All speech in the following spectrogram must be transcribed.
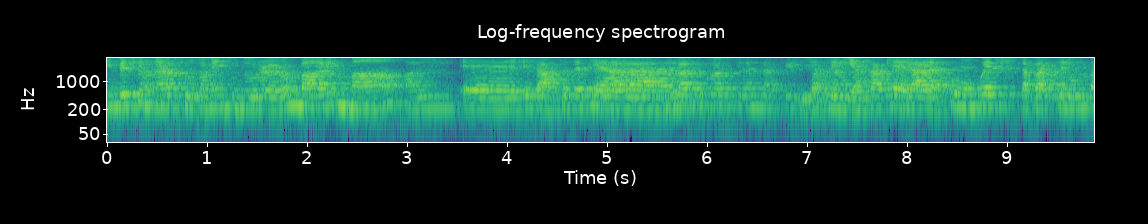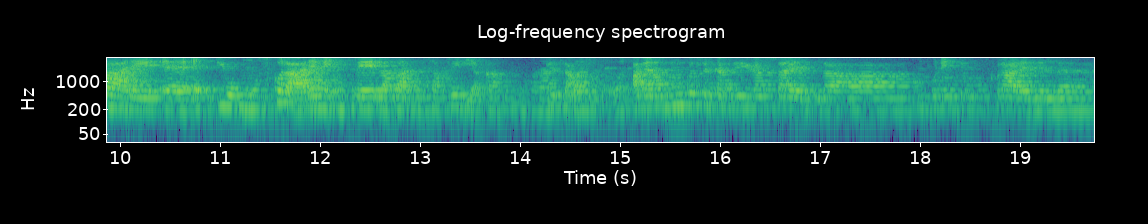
Invece non era assolutamente un dolore alle lombari, ma al... eh, esatto, perché era nell'articolazione sacroiliaca. sacroiliaca, che la, comunque la parte lombare eh, è più muscolare, mentre la parte sacroiliaca comunque è un'articolazione. Esatto. Abbiamo comunque cercato di rilasciare la componente muscolare del,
